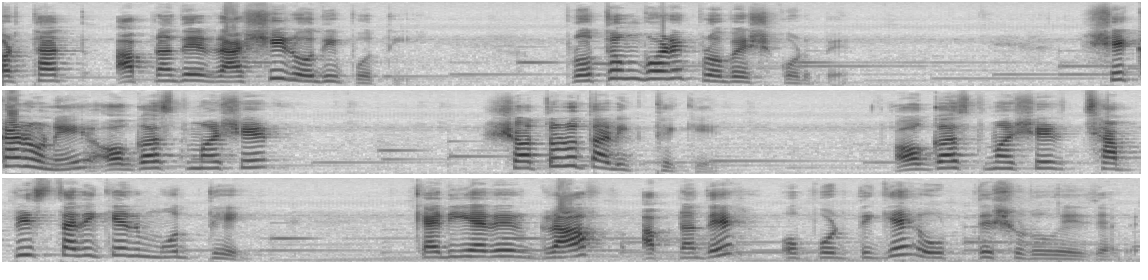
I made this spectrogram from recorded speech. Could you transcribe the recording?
অর্থাৎ আপনাদের রাশির অধিপতি প্রথম ঘরে প্রবেশ করবে। সে কারণে অগাস্ট মাসের সতেরো তারিখ থেকে অগাস্ট মাসের ২৬ তারিখের মধ্যে ক্যারিয়ারের গ্রাফ আপনাদের ওপর দিকে উঠতে শুরু হয়ে যাবে।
